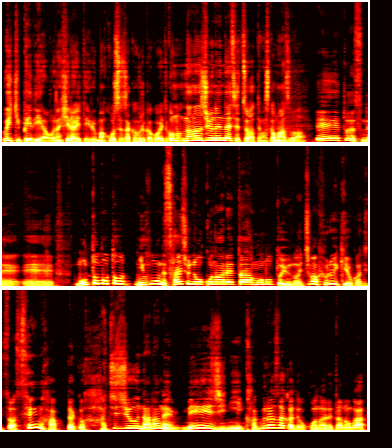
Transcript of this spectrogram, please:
ウィキペディアをね開いている、まあ、構成作家古川光ってこの70年代説は合ってますか？まずは。えーとですね、えー、もともと日本で最初に行われたものというのは一番古い記憶は実は1887年明治に神楽坂で行われたのが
